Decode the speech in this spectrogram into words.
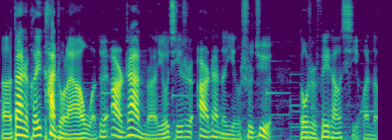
呃，但是可以看出来啊，我对二战呢，尤其是二战的影视剧，都是非常喜欢的。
